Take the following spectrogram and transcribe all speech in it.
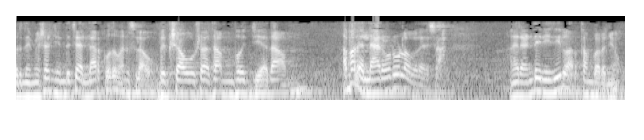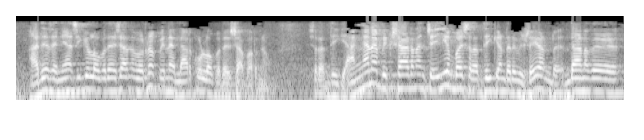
ഒരു നിമിഷം ചിന്തിച്ച എല്ലാവർക്കും അത് മനസ്സിലാവും. ഭിക്ഷ ഔഷധം ഭുജ്യതാം. അപ്പൊ അതെല്ലാരോടുള്ള ഉപദേശ. അങ്ങനെ രണ്ട് രീതിയിലും അർത്ഥം പറഞ്ഞു. ആദ്യം സന്യാസിക്കുള്ള ഉപദേശം എന്ന് പറഞ്ഞു പിന്നെ എല്ലാവർക്കും ഉള്ള ഉപദേശ പറഞ്ഞു. ശ്രദ്ധിക്കുക അങ്ങനെ ഭിക്ഷാടനം ചെയ്യുമ്പോൾ ശ്രദ്ധിക്കേണ്ട ഒരു വിഷയമുണ്ട്. എന്താണത്?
